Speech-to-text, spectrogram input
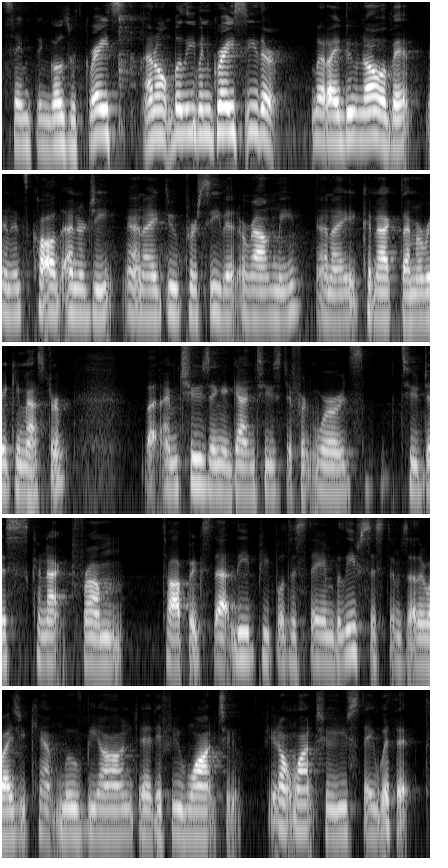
Same thing goes with grace. I don't believe in grace either but I do know of it, and it's called energy, and I do perceive it around me, and I connect. I'm a Reiki master. but I'm choosing again to use different words to disconnect from topics that lead people to stay in belief systems. Otherwise, you can't move beyond it if you want to. If you don't want to, you stay with it.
